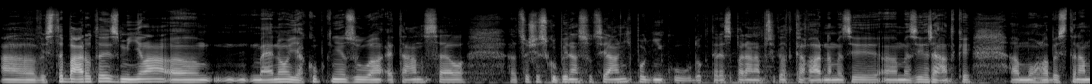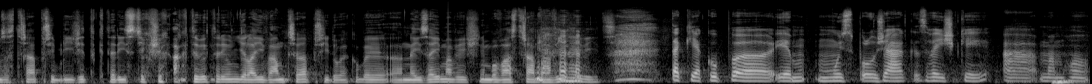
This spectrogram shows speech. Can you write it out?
A vy jste, Báro, tady zmínila jméno Jakub Knězů a Etán Sel, což je skupina sociálních podniků, do které spadá například kavárna mezi, mezi řádky. A mohla byste nám zase třeba přiblížit, který z těch všech aktivit, které oni dělají, vám třeba přijdou jakoby nejzajímavější nebo vás třeba baví nejvíc? tak Jakub je můj spolužák z vejšky a mám ho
